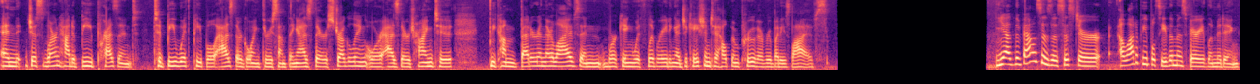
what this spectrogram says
and just learn how to be present to be with people as they're going through something, as they're struggling or as they're trying to become better in their lives and working with liberating education to help improve everybody's lives. Yeah, the vows as a sister, a lot of people see them as very limiting,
